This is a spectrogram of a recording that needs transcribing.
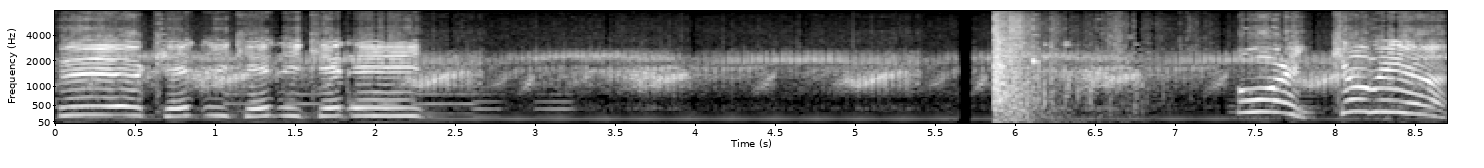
Here, kitty, kitty, kitty. Oi, come here!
